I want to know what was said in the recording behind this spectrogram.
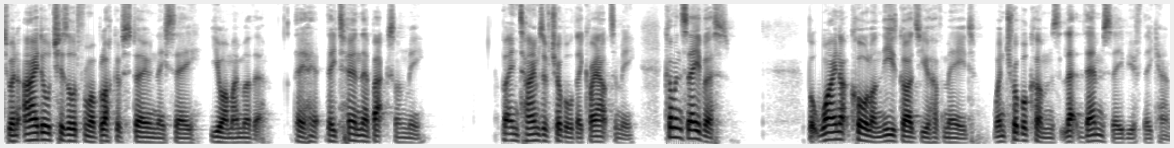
To an idol chiseled from a block of stone, they say, You are my mother. They, they turn their backs on me. But in times of trouble, they cry out to me, Come and save us. But why not call on these gods you have made? When trouble comes, let them save you if they can.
